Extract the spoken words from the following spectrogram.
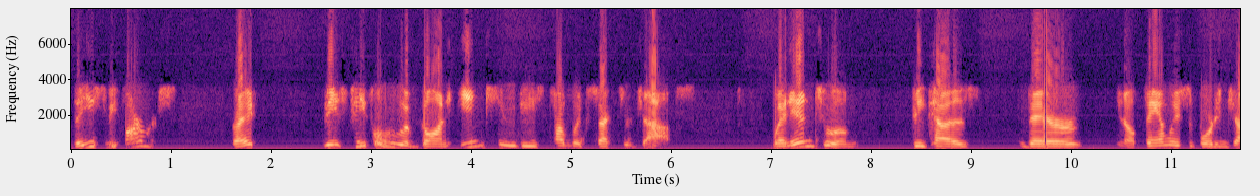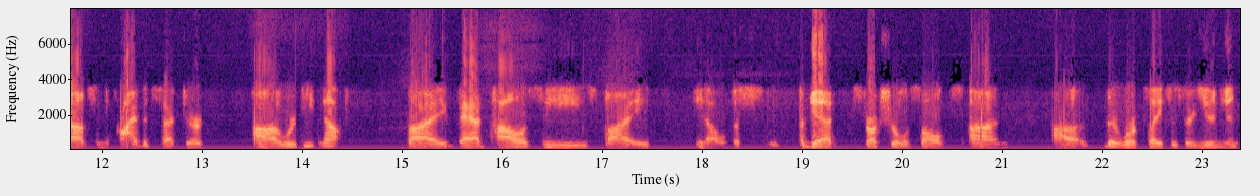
they used to be farmers, right? These people who have gone into these public sector jobs went into them because their you know family supporting jobs in the private sector uh, were eaten up by bad policies, by you know again structural assaults on uh, their workplaces, their unions,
